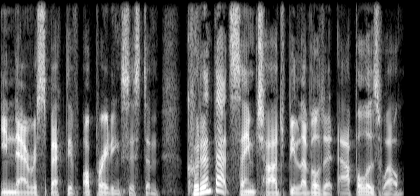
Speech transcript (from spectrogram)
in their respective operating system. Couldn't that same charge be leveled at Apple as well?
